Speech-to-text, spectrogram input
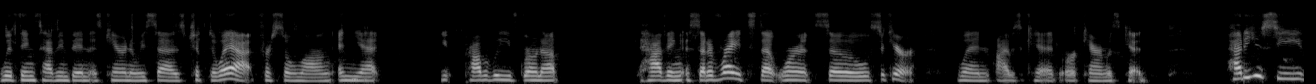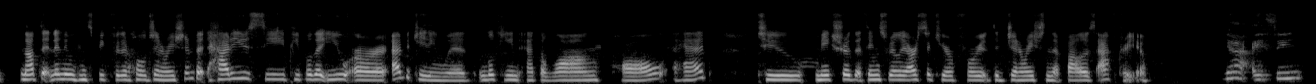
with things having been, as Karen always says, chipped away at for so long. And yet you probably you've grown up having a set of rights that weren't so secure when I was a kid or Karen was a kid. How do you see, not that anyone can speak for their whole generation, but how do you see people that you are advocating with looking at the long haul ahead to make sure that things really are secure for the generation that follows after you? Yeah, I think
